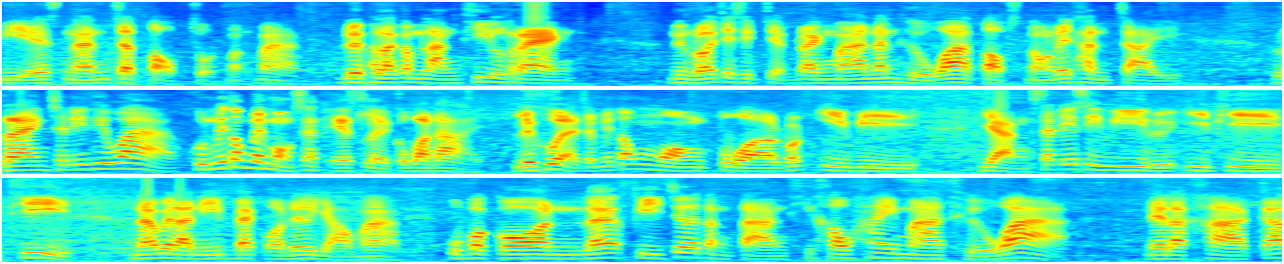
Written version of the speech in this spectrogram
VS นั้นจะตอบโจทย์มาก ๆ ด้วยพละกำลังที่แรง 177 แรงม้านั้นถือว่าตอบสนองได้ทันใจ แรงชนิดที่ว่าคุณไม่ต้องไปมอง ZS เลยก็ว่าได้ หรือคุณอาจจะไม่ต้องมองตัวรถ EV อย่าง ZSEV หรือ EP ที่ณเวลานี้ back order ยาวมาก อุปกรณ์และฟีเจอร์ต่างๆ ที่เขาให้มาถือว่าในราคา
